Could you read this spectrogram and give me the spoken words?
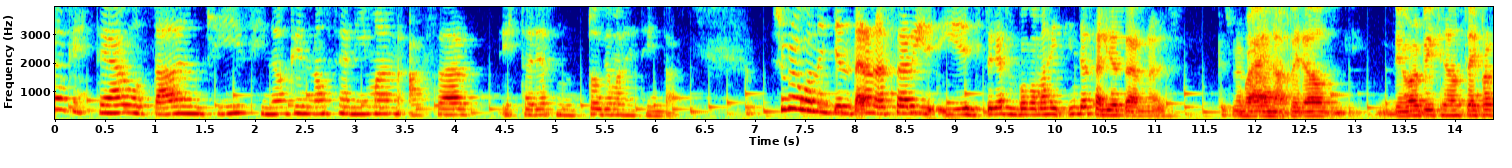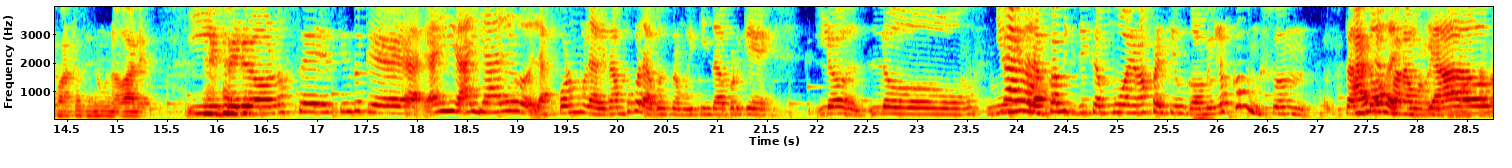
Creo que esté agotada en sí, sino que no se animan a hacer historias un toque más distintas. Yo creo que cuando intentaron hacer y, y historias un poco más distintas salió Eternals, que es una Bueno, cagada. pero de golpe hicieron seis personajes en uno, dale. Y, pero no sé, siento que hay, hay algo de la fórmula que tampoco la puede ser muy distinta porque lo- los no. de los cómics dicen, bueno, más parecido a un cómic. Los cómics son están todos desquiciados.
